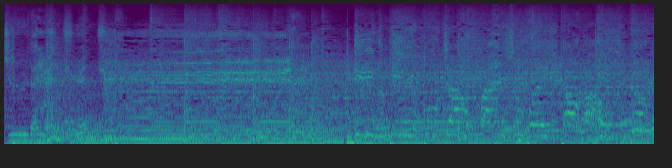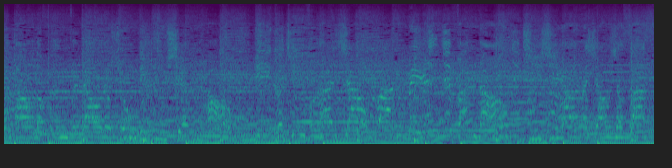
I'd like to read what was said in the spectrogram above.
只待缘去缘去。一轮明月，半生回忆到老，热热闹闹，纷纷扰扰，兄弟无限好。一颗清风含笑，半杯人间烦恼，熙熙攘攘，潇潇洒洒，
